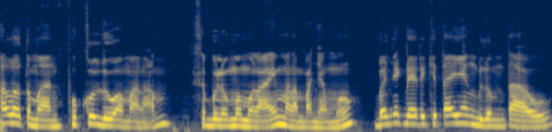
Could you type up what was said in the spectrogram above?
Halo teman, pukul 2 malam. Sebelum memulai malam panjangmu, banyak dari kita yang belum tahu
